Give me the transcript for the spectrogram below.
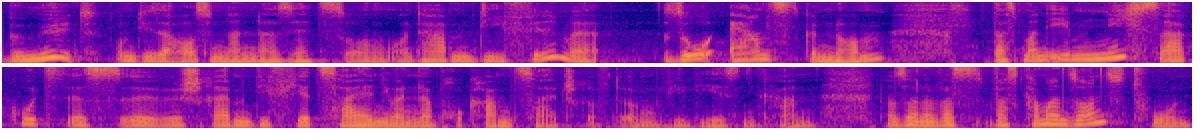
bemüht um diese Auseinandersetzung und haben die Filme so ernst genommen, dass man eben nicht sagt, gut, das, äh, wir schreiben die vier Zeilen, die man in einer Programmzeitschrift irgendwie lesen kann, sondern was, was kann man sonst tun?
